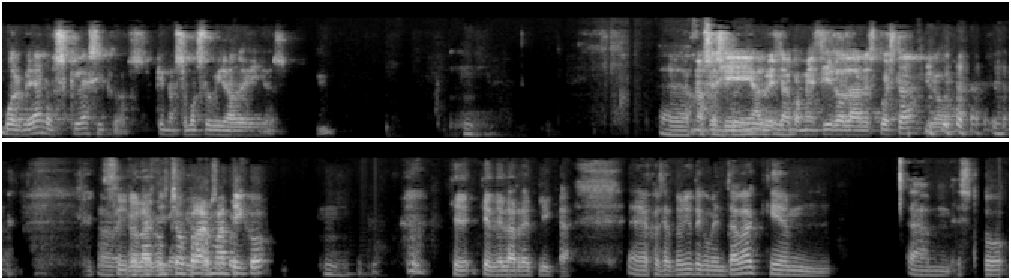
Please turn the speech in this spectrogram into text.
volver a los clásicos, que nos hemos olvidado de ellos. Eh, no sé si Luis te ha convencido la respuesta, pero... si no la has dicho pragmático. Que, de la réplica. Eh, José Antonio te comentaba que mm, esto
